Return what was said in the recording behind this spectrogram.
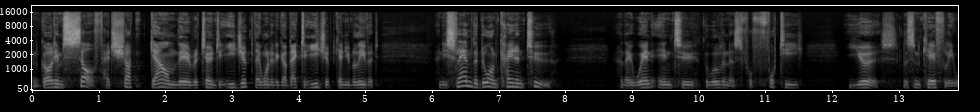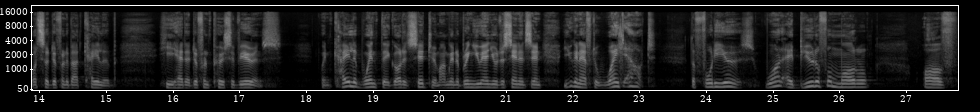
And God Himself had shut down their return to Egypt. They wanted to go back to Egypt. Can you believe it? And He slammed the door on Canaan too. And they went into the wilderness for 40 years. Listen carefully. What's so different about Caleb? He had a different perseverance. When Caleb went there, God had said to him, I'm going to bring you and your descendants in. You're going to have to wait out the 40 years. What a beautiful model of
